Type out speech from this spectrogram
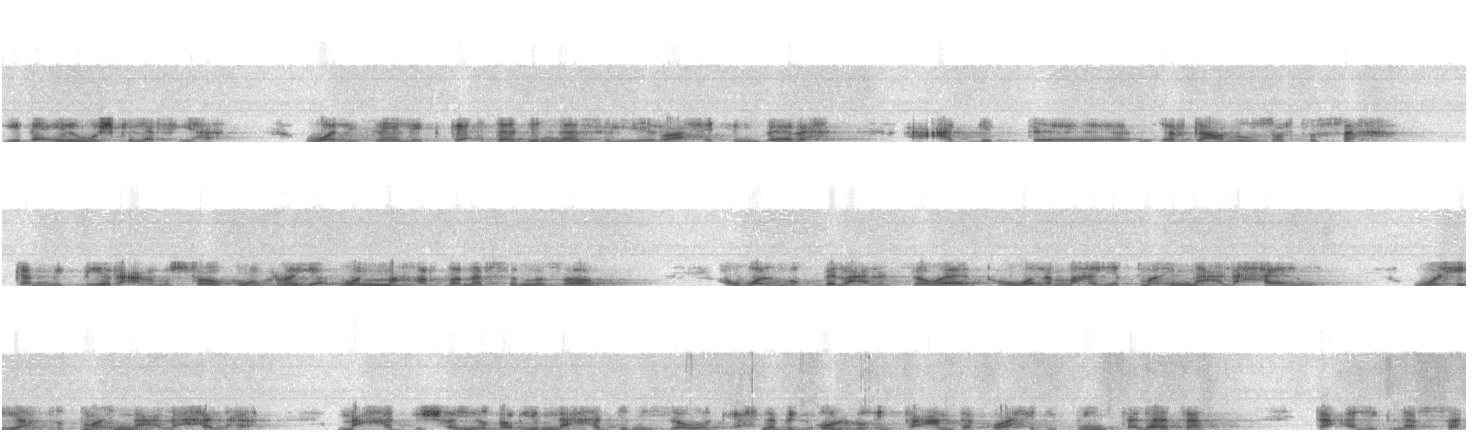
يبقى إيه المشكلة فيها؟ ولذلك تعداد الناس اللي راحت امبارح عدت آه، ارجعوا لوزارة الصحة. كم كبير على مستوى الجمهورية. والنهاردة نفس النظام. هو المقبل على الزواج. هو لما هيطمئن على حاله وهي هتطمئن على حالها ما حدش هيقدر يمنع حد من الزواج. إحنا بنقول له أنت عندك واحد اتنين تلاتة تعالج نفسك.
